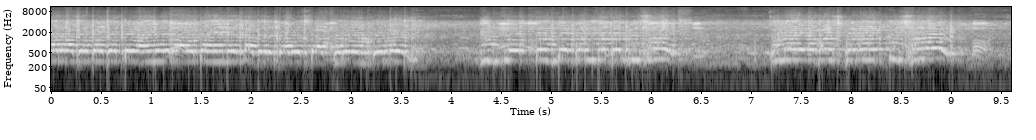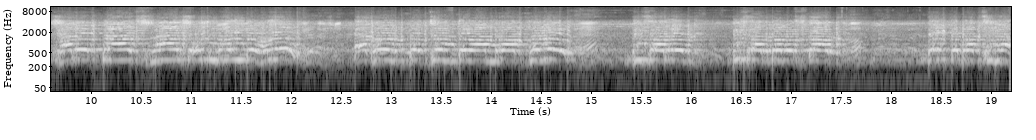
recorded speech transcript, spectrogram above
তারা যথাযথ আইনের আওতায় ব্যবস্থা পূরণ কিন্তু অত্যন্ত পরিতাপের বিষয় জুলাই আগস্ট পরবর্তী সময় সাড়ে পাঁচ মাস অতিবাহিত পর্যন্ত আমরা কোন বিচারের বিচার ব্যবস্থার দেখতে পাচ্ছি না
